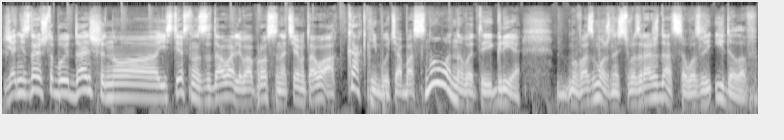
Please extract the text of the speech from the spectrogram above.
я не знаю, что будет дальше, но, естественно, задавали вопросы на тему того, а как-нибудь обоснована в этой игре возможность возрождаться возле идолов?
